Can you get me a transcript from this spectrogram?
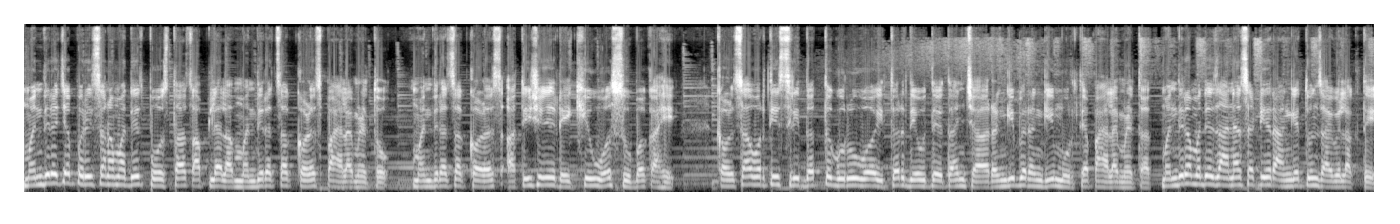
मंदिराच्या परिसरामध्येच पोहोचताच आपल्याला मंदिराचा कळस पाहायला मिळतो. मंदिराचा कळस अतिशय रेखीव व सुबक आहे. कळसावरती श्री दत्त गुरु व इतर देवदेवतांच्या रंगीबेरंगी मूर्त्या पाहायला मिळतात. मंदिरामध्ये जाण्यासाठी रांगेतून जावे लागते.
